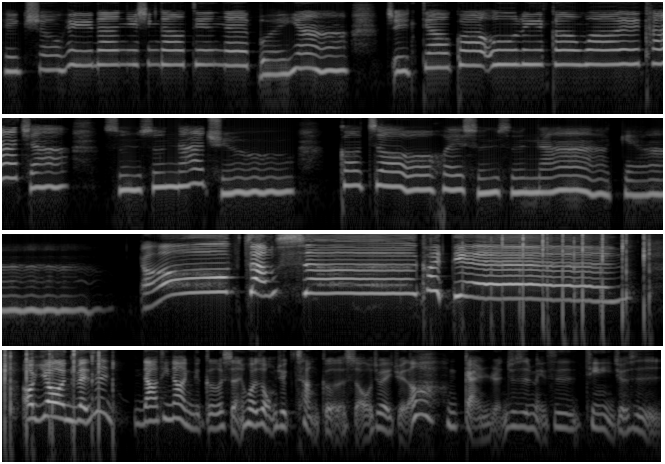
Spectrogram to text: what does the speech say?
迄首迄咱一生斗阵的背影。一条歌有你甲我的脚趾，顺顺啊唱，搁做伙顺顺啊行。哦，掌声，快点！哦哟，你每次然后听到你的歌声，或者是我们去唱歌的时候，我就会觉得哦，很感人。就是每次听你，就是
